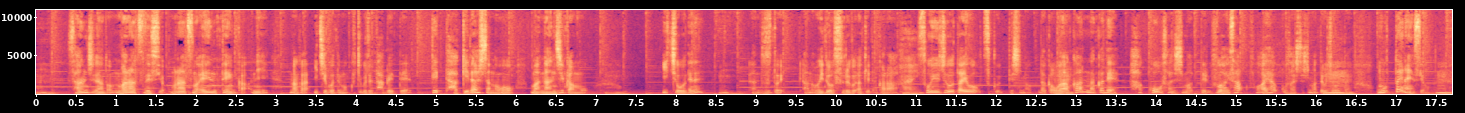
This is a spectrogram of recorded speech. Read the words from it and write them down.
うん。37度。真夏ですよ。真夏の炎天下になんかいちごでも口々で食べてペッて吐き出したのを、まあ、何時間も。胃腸でねうん。あのずっとあの移動するわけだから、はい。そういう状態を作ってしまう。だからお腹の中で発酵させてしまってる。腐敗さ腐敗発酵させてしまってる状態、もったいないんですよ。うん。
